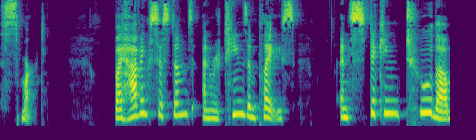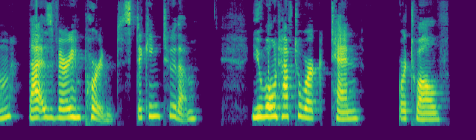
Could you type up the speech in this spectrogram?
smart. By having systems and routines in place and sticking to them, that is very important. Sticking to them you won't have to work 10 or 12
